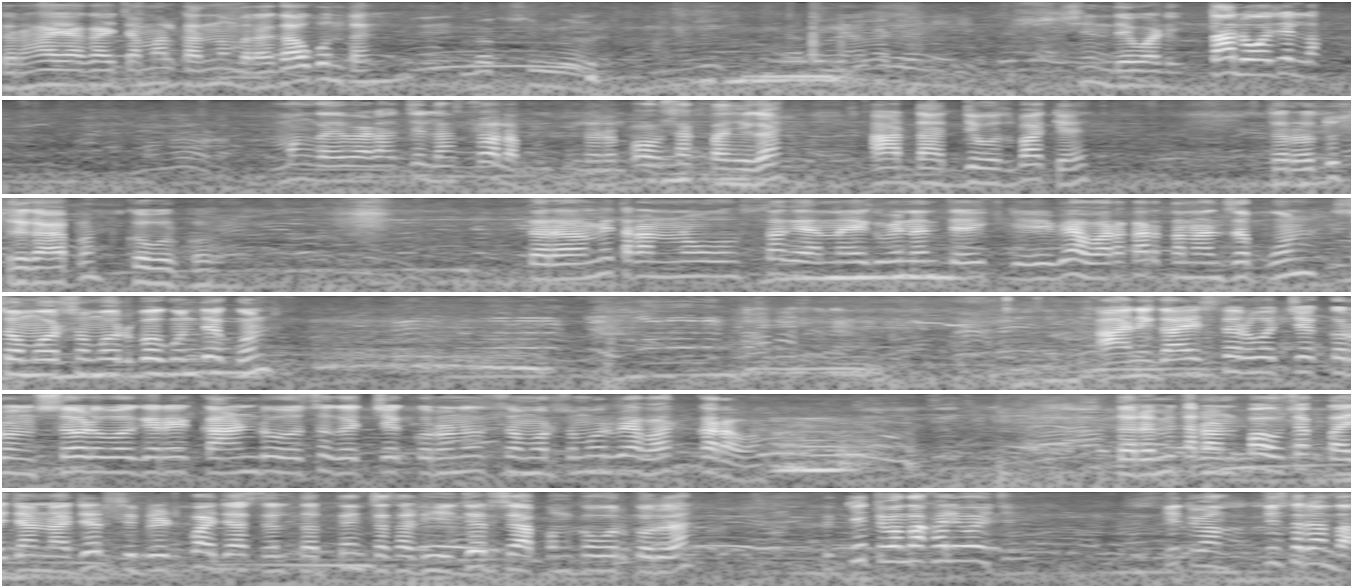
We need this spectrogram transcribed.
तर हा या गायच्या मालकाचा नंबर आहे. गाव कोणता आहे? शिंदेवाडी. तालुका जिल्हा? मंगळवाडा जिल्हा सोलापूर. तर पाहू शकता हे गाय. आठ दहा दिवस बाकी आहेत तर दुसरी गाय आपण कवर करू. तर मित्रांनो सगळ्यांना एक विनंती आहे की व्यवहार करताना जपून समोर समोर बघून देखून. आणि गाय सर्व चेक करून सड वगैरे कांडो सगळं चेक करूनच समोर समोर व्यवहार करावा. तर मित्रांनो पाहू शकता ज्यांना जर्सी ब्रीड पाहिजे असेल तर त्यांच्यासाठी ही जर्सी आपण कव्हर करूया. तर किती खाली व्हायची? किती तिसऱ्यांदा.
